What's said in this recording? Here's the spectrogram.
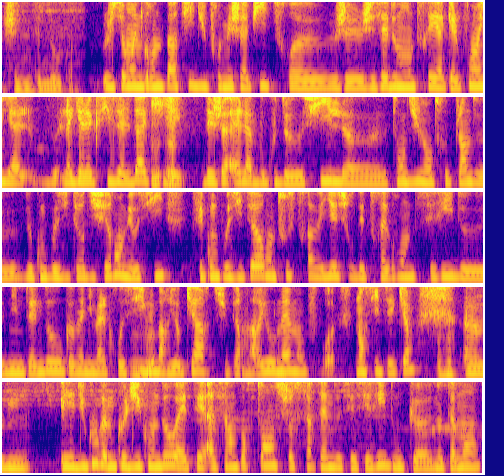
chez Nintendo quoi. Justement une grande partie du premier chapitre, euh, je- j'essaie de montrer à quel point il y a la galaxie Zelda qui Mhm. est déjà elle a beaucoup de fils euh, tendus entre plein de, de compositeurs différents, mais aussi ces compositeurs ont tous travaillé sur des très grandes séries de Nintendo comme Animal Crossing, Mhm. Mario Kart, Super Mario même hein, pour euh, n'en citer qu'un. Mhm. Euh, et du coup, comme Koji Kondo a été assez important sur certaines de ces séries, donc euh, notamment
